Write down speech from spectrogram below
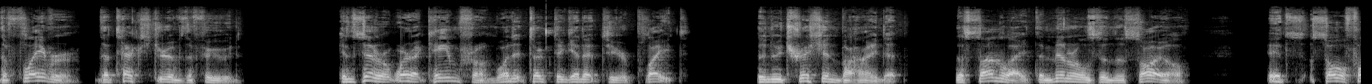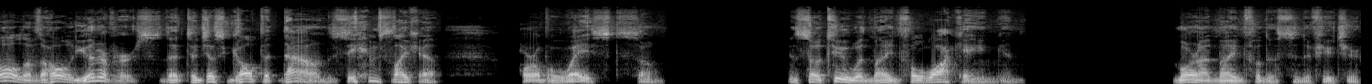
the flavor, the texture of the food. Consider where it came from, what it took to get it to your plate, the nutrition behind it, the sunlight, the minerals in the soil. It's so full of the whole universe that to just gulp it down seems like a horrible waste. So, and so too with mindful walking and more on mindfulness in the future.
